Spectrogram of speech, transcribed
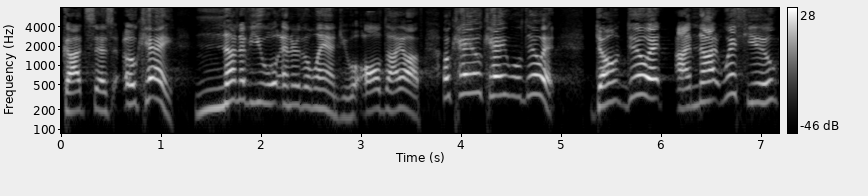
God says, Okay, none of you will enter the land. You will all die off. Okay, okay, we'll do it. Don't do it. I'm not with you.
